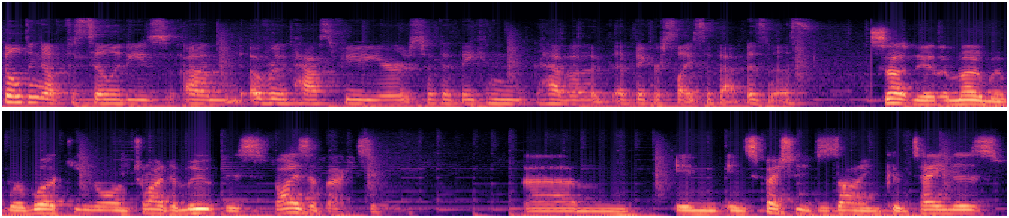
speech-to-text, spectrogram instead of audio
building up facilities um, over the past few years so that they can have a, a bigger slice of that business. Certainly at the moment, we're working on trying to move this Pfizer vaccine um, in, in specially designed containers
